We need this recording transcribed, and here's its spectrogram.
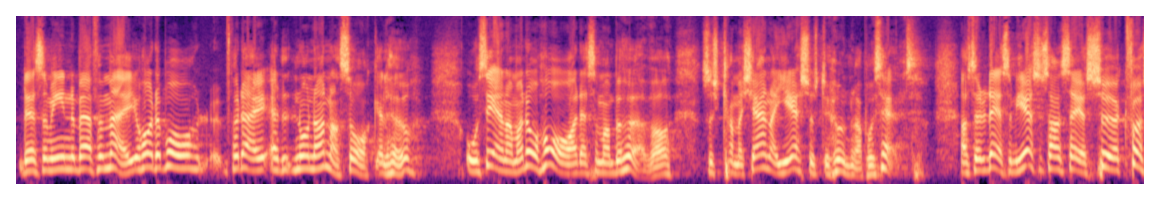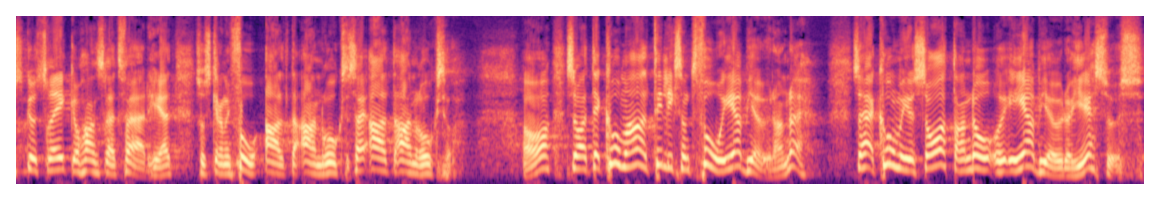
Det som innebär för mig att ha det bra för dig är någon annan sak, eller hur? Och sen när man då har det som man behöver så kan man tjäna Jesus till 100 procent. Alltså det är det som Jesus han säger, sök först Guds rike och hans rättfärdighet så ska ni få allt det andra också. Säg allt det andra också. Ja, så att det kommer alltid liksom två erbjudanden. Så här kommer ju Satan då och erbjuder Jesus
